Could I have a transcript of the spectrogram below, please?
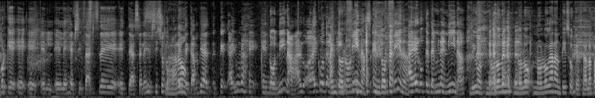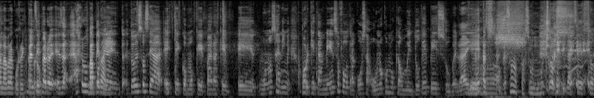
Porque eh, eh, el, el ejercitarse, este, hacer ejercicio como que te cambia, que hay una ge- endonina, algo, algo de las Endorfinas, endorfinas. Hay algo que termina en nina. Digo, no lo, de- no, lo, no lo garantizo que sea la palabra correcta. Pero sí, pero- es algo que termina en- todo eso sea este como que para que eh, uno se anime, porque también eso fue otra cosa, uno como que aumentó de peso, ¿verdad? Y, eso nos pasó mucho. Eso.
